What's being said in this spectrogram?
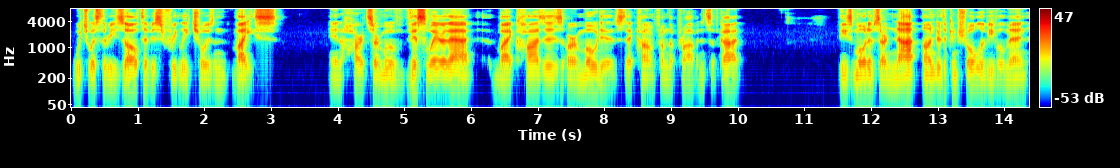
which was the result of his freely chosen vice and hearts are moved this way or that by causes or motives that come from the providence of God. These motives are not under the control of evil men,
